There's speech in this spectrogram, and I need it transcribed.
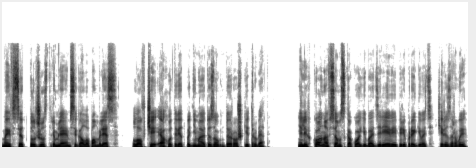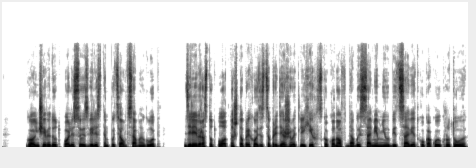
Мы все тут же устремляемся галопом в лес. Ловчий и охотовед поднимают изогнутые рожки и трубят. Нелегко на всем скаку огибать деревья и перепрыгивать через рвы. Гончие ведут по лесу извилистым путем в самую глубь. Деревья растут плотно, что приходится придерживать лихих скакунов, дабы самим не убиться о ветку какую крутую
